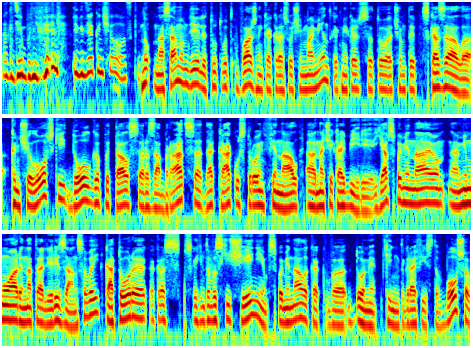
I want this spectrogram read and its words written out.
а где Бунюэль и где Кончаловский? Ну, на самом деле, тут вот важный как раз очень момент, как мне кажется, то, о чем ты сказала. Кончаловский долго пытался разобраться, да, как устроен финал а, на Чайкобире. Я вспоминаю а, мемуары Натальи Рязанцевой, которая как раз с каким-то восхищением вспоминала, как в доме кинематографистов Болшева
